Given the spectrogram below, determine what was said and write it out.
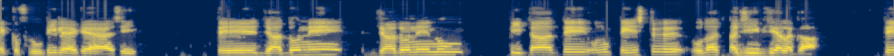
ਇੱਕ ਫਰੂਟੀ ਲੈ ਕੇ ਆਇਆ ਸੀ। ਤੇ ਜਦ ਉਹਨੇ ਜਦ ਉਹਨੇ ਇਹਨੂੰ ਪੀਤਾ ਤੇ ਉਹਨੂੰ ਟੇਸਟ ਉਹਦਾ ਅਜੀਬ ਜਿਹਾ ਲੱਗਾ। ਤੇ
